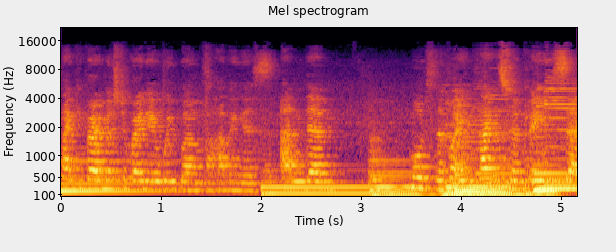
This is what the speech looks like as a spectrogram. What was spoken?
thank you very much to Radio Wigwam for having us, and um, more to the point, thanks for being so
